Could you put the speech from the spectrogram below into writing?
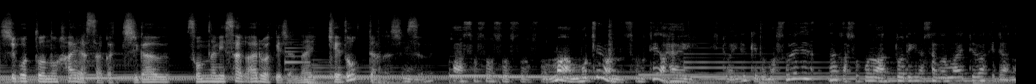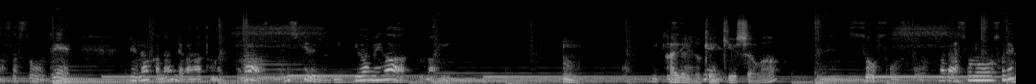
仕事の速さが違うそんなに差があるわけじゃないけどって話ですよね。あそうそうそうそうそう、まあもちろんその手が早い人はいるけど、まあ、それでなんかそこの圧倒的な差が生まれてるわけではなさそうで、でなんかなんでかなと思ったら、そのイシューの見極めがうまい。うん、海外の研究者は？そうそうそう。だからそのそれっ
